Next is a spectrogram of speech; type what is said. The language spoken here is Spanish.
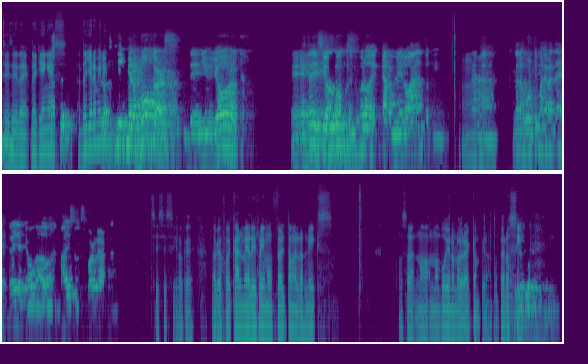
Sí, sí, ¿de, de quién es? ¿De Jeremy Lin? Los Knickerbockers de New York. Eh, esta edición con el número de Carmelo Anthony. Ah. Una de las últimas grandes estrellas que ha jugado en el Madison Square Garden. Sí, sí, sí, lo que, lo que fue Carmelo y Raymond Felton en los Knicks. O sea, no, no pudieron lograr el campeonato, pero sí.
